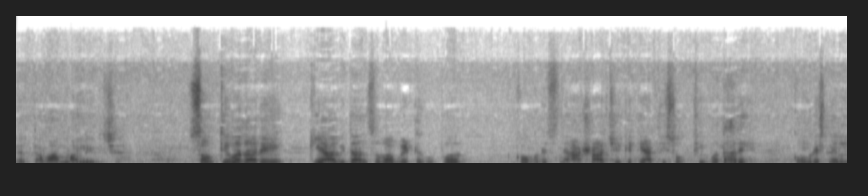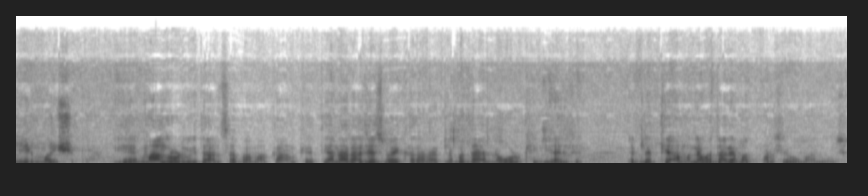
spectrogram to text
એ તમામમાં લીડ છે. સૌથી વધારે કયા વિધાનસભા બેઠક ઉપર કોંગ્રેસને આશા છે કે ત્યાંથી સૌથી વધારે કોંગ્રેસને લીડ મળી શકે? એ માંગરોળ વિધાનસભામાં કારણ કે ત્યાંના રાજેશભાઈ ખરા ને એટલે બધા એમને ઓળખી ગયા છે. એટલે ત્યાં મને વધારે મત મળશે એવું માનવું છે.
